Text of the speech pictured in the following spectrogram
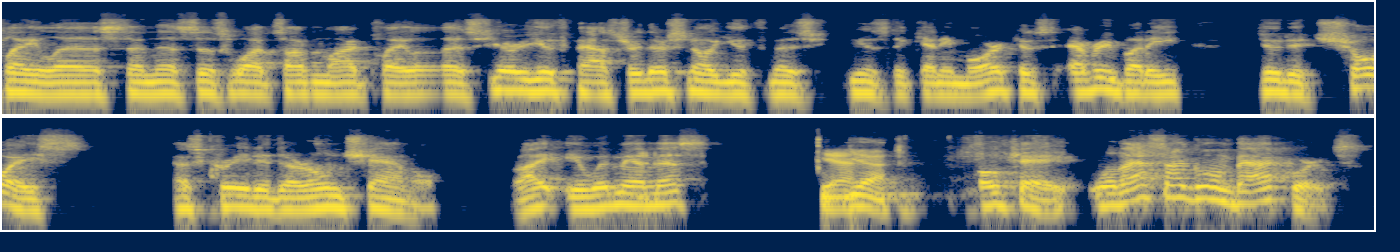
playlist and this is what's on my playlist. You're a youth pastor. There's no youth music anymore because everybody, due to choice, has created their own channel, right? You with me on this? Yeah. Yeah. Okay. Well, that's not going backwards.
